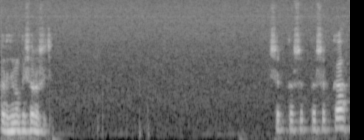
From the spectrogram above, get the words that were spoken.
Kurde, mogę się ruszyć. Szybko, szybko, szybko.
